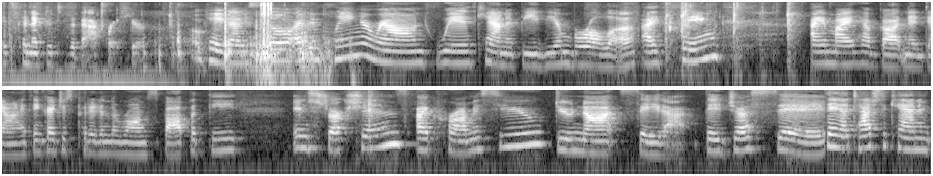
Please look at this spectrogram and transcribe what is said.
it's connected to the back right here. Okay guys, so I've been playing around with Canopy, the umbrella. I think I might have gotten it down. I think I just put it in the wrong spot, but the instructions, I promise you, do not say that. They just say, say attach the can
